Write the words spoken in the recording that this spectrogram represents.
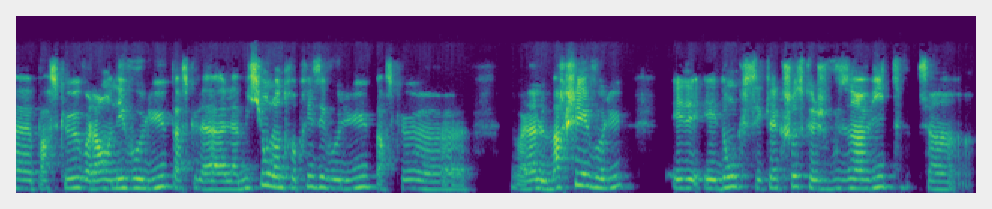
euh, parce que voilà, on évolue, parce que la, mission de l'entreprise évolue, parce que euh, voilà, le marché évolue. Et, donc, c'est quelque chose que je vous invite, c'est un,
